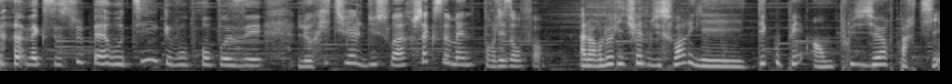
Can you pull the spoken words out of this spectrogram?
avec ce super outil que vous proposez, le rituel du soir, chaque semaine pour les enfants. Alors le rituel du soir, il est découpé en plusieurs parties.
